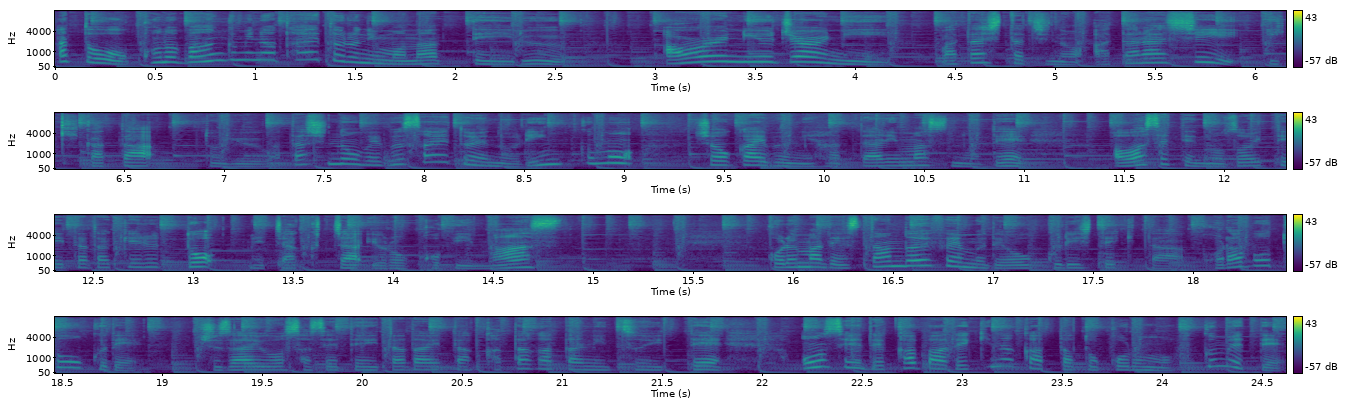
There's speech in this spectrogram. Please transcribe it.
あとこの番組のタイトルにもなっている Our New Journey 私たちの新しい生き方という私のウェブサイトへのリンクも紹介文に貼ってありますので合わせて覗いていただけるとめちゃくちゃ喜びます。これまでスタンド FM でお送りしてきたコラボトークで取材をさせていただいた方々について音声でカバーできなかったところも含めて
